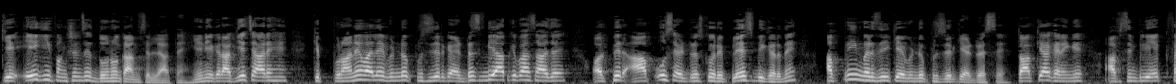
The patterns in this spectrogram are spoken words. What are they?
کہ ایک ہی فنکشن سے دونوں کام چل جاتے ہیں۔ یعنی اگر آپ یہ چاہ رہے ہیں کہ پرانے والے ونڈو پروسیجر کا ایڈریس بھی آپ کے پاس آ جائے اور پھر آپ اس ایڈریس کو ریپلیس بھی کر دیں اپنی مرضی کے ونڈو پروسیجر کے ایڈریس سے۔ تو آپ کیا کریں گے؟ آپ سمپلی ایک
